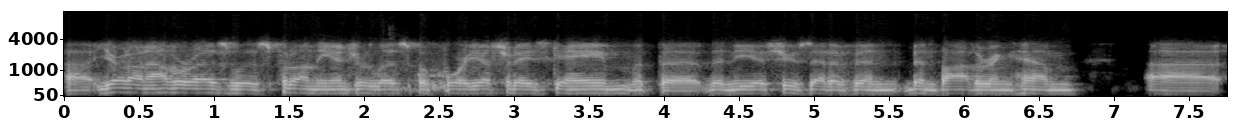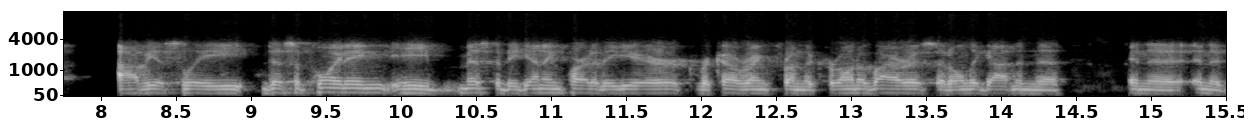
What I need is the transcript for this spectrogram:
Uh, Yordan Alvarez was put on the injured list before yesterday's game with the, the knee issues that have been been bothering him. Uh, obviously disappointing. He missed the beginning part of the year recovering from the coronavirus. Had only gotten in the in the in the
